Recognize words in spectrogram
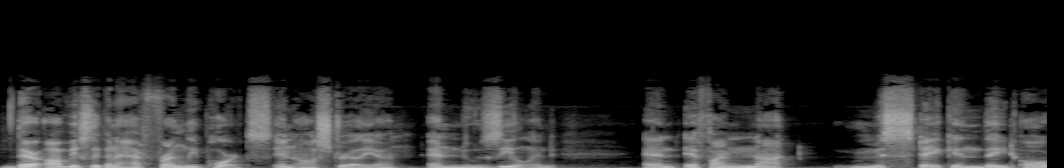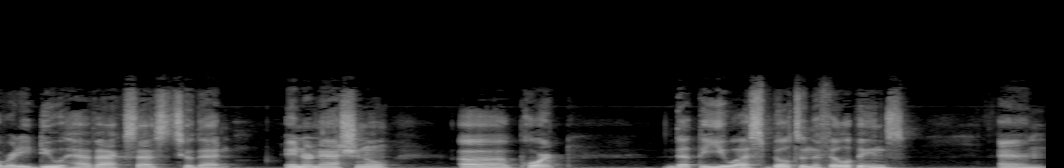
they're obviously going to have friendly ports in Australia and New Zealand. And if I'm not mistaken, they already do have access to that international uh, port that the U.S. built in the Philippines. And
